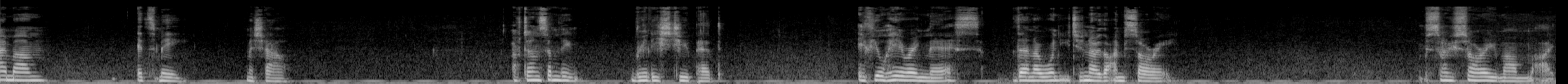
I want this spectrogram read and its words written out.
Hi, Mum. It's me, Michelle. I've done something really stupid. If you're hearing this, then I want you to know that I'm sorry. I'm so sorry, Mum. I.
